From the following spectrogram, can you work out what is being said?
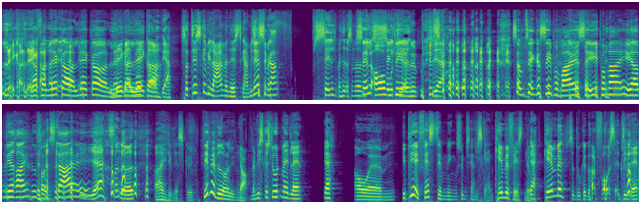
lækker, lækker. Jeg er for lækker, lækker, lækker, lækker. Ja. Så det skal vi lege med næste gang. Vi skal Næste simpelthen gang. Selv, hvad hedder sådan noget? Selvovervurderende Selvglade. mennesker, som tænker, se på mig, se på mig, jeg bliver regnet for en steg. ja, sådan noget. Ej, det bliver skønt. Det bliver vidunderligt. Nå, men vi skal slutte med et land. Ja. Og øhm, Vi bliver i feststemningen, synes jeg. vi skal have en kæmpe fest nu. Ja. Kæmpe, så du kan godt fortsætte din land.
